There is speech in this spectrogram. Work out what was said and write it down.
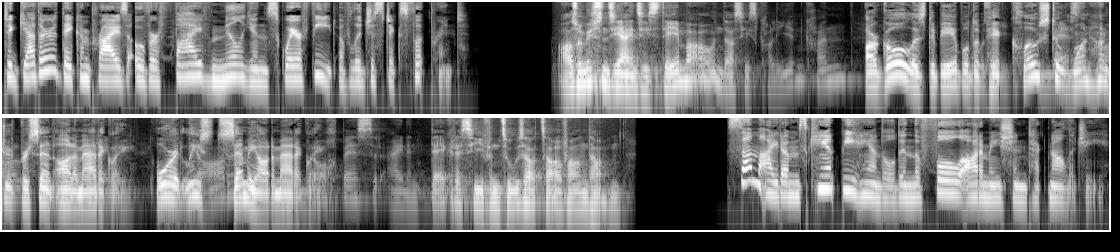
Together, they comprise over 5 million square feet of logistics footprint. Also müssen Sie ein System bauen, das Sie skalieren können. Our goal is to be able to pick close to 100% automatically, or at least semi automatically. Noch besser einen degressiven Zusatzaufwand haben. Some items can't be handled in the full automation technology.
